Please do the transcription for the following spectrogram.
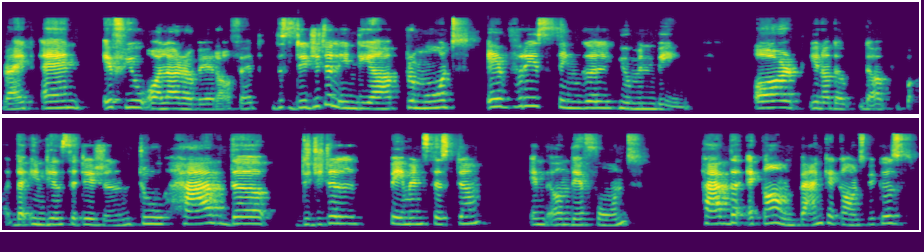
right? And if you all are aware of it, this Digital India promotes every single human being or you know the, the the indian citizen to have the digital payment system in on their phones have the account bank accounts because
